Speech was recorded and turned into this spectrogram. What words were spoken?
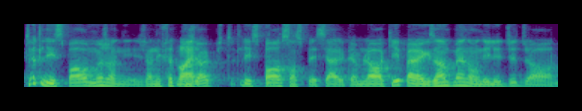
tous les sports, moi j'en ai, j'en ai fait plusieurs, puis tous les sports sont spéciaux. Comme le hockey, par exemple, man, on est legit genre,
